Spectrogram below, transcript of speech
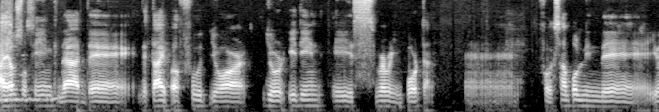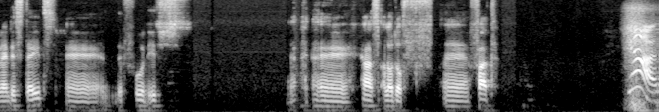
I also think that the the type of food you are you're eating is very important. Uh, for example, in the United States, uh, the food is uh, has a lot of uh, fat. Yeah.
